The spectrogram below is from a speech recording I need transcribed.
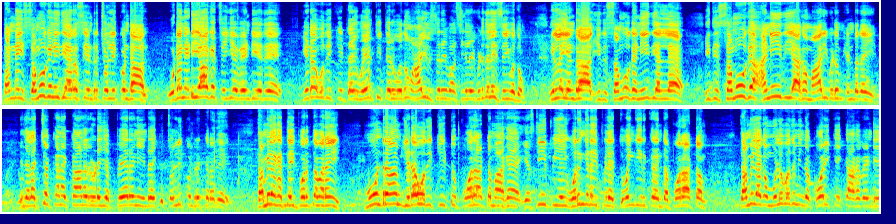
தன்னை சமூக நீதி அரசு என்று சொல்லிக் கொண்டால் உடனடியாக செய்ய வேண்டியது இடஒதுக்கீட்டை உயர்த்தி தருவதும் ஆயுள் சிறைவாசிகளை விடுதலை செய்வதும் இல்லை என்றால் இது சமூக நீதி அல்ல. இது சமூக அநீதியாக மாறிவிடும் என்பதை இந்த லட்சக்கணக்கானருடைய பேரணி இன்றைக்கு சொல்லிக் கொண்டிருக்கிறது. தமிழகத்தை பொறுத்தவரை மூன்றாம் இடஒதுக்கீட்டு போராட்டமாக எஸ்டிபிஐ ஒருங்கிணைப்பிலே துவங்கி இருக்கிற இந்த போராட்டம் தமிழகம் முழுவதும் இந்த கோரிக்கைக்காக வேண்டி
